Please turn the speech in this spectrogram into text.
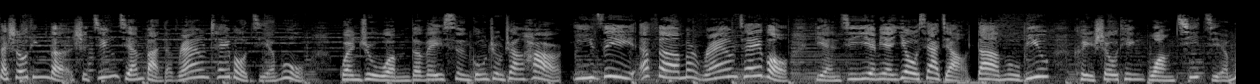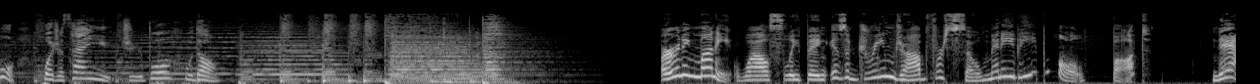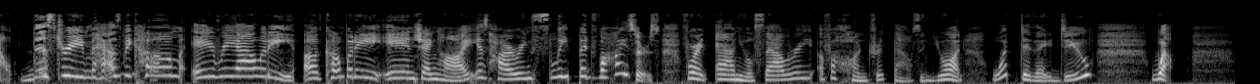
在收听的是精简版的 Round Table 节目。关注我们的微信公众账号 EZFM Round Table，点击页面右下角弹幕 view，可以收听往期节目或者参与直播互动。Earning money while sleeping is a dream job for so many people, but now, this dream has become a reality. A company in Shanghai is hiring sleep advisors for an annual salary of 100,000 yuan. What do they do? Well,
